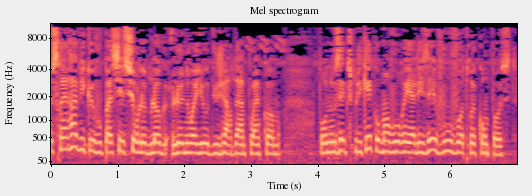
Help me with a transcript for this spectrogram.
serais ravi que vous passiez sur le blog lenoyaudujardin.com pour nous expliquer comment vous réalisez, vous, votre compost.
